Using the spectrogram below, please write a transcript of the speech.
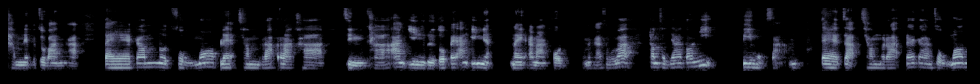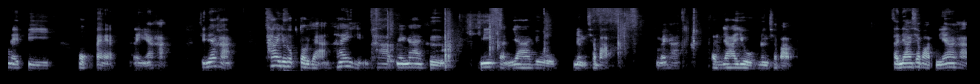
ทำในปัจจุบันค่ะ แต่กำหนดส่งมอบและชำระราคาสินค้าอ้างอิง หรือตัวแปรอ้างอิงเนี่ยในอนาคตนะคะสมมติว่าทำสัญญาตอนนี้ปี 63 แต่จะชำระได้การส่งมอบในปี 68อะไรเงี้ยค่ะทีนี้ค่ะ ถ้ายกตัวอย่างให้เห็นภาพง่าย ๆ คือ มีสัญญาอยู่หนึ่งฉบับ ถูกไหมคะสัญญาอยู่หนึ่งฉบับ สัญญาฉบับนี้ค่ะ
